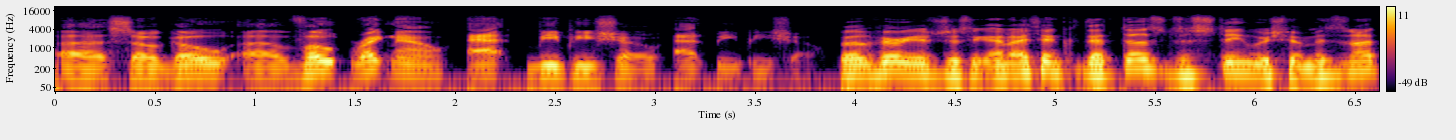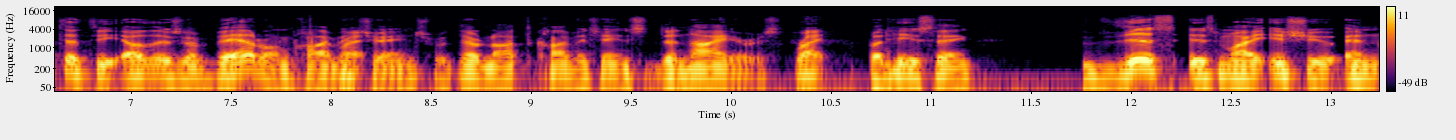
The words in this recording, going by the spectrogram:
Uh, so go uh, vote right now at BP Show at BP Show. Well, very interesting, and I think that does distinguish him. It's not that the others are bad on climate Right. change, but they're not climate change deniers. Right. But he's saying, "This is my issue," and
